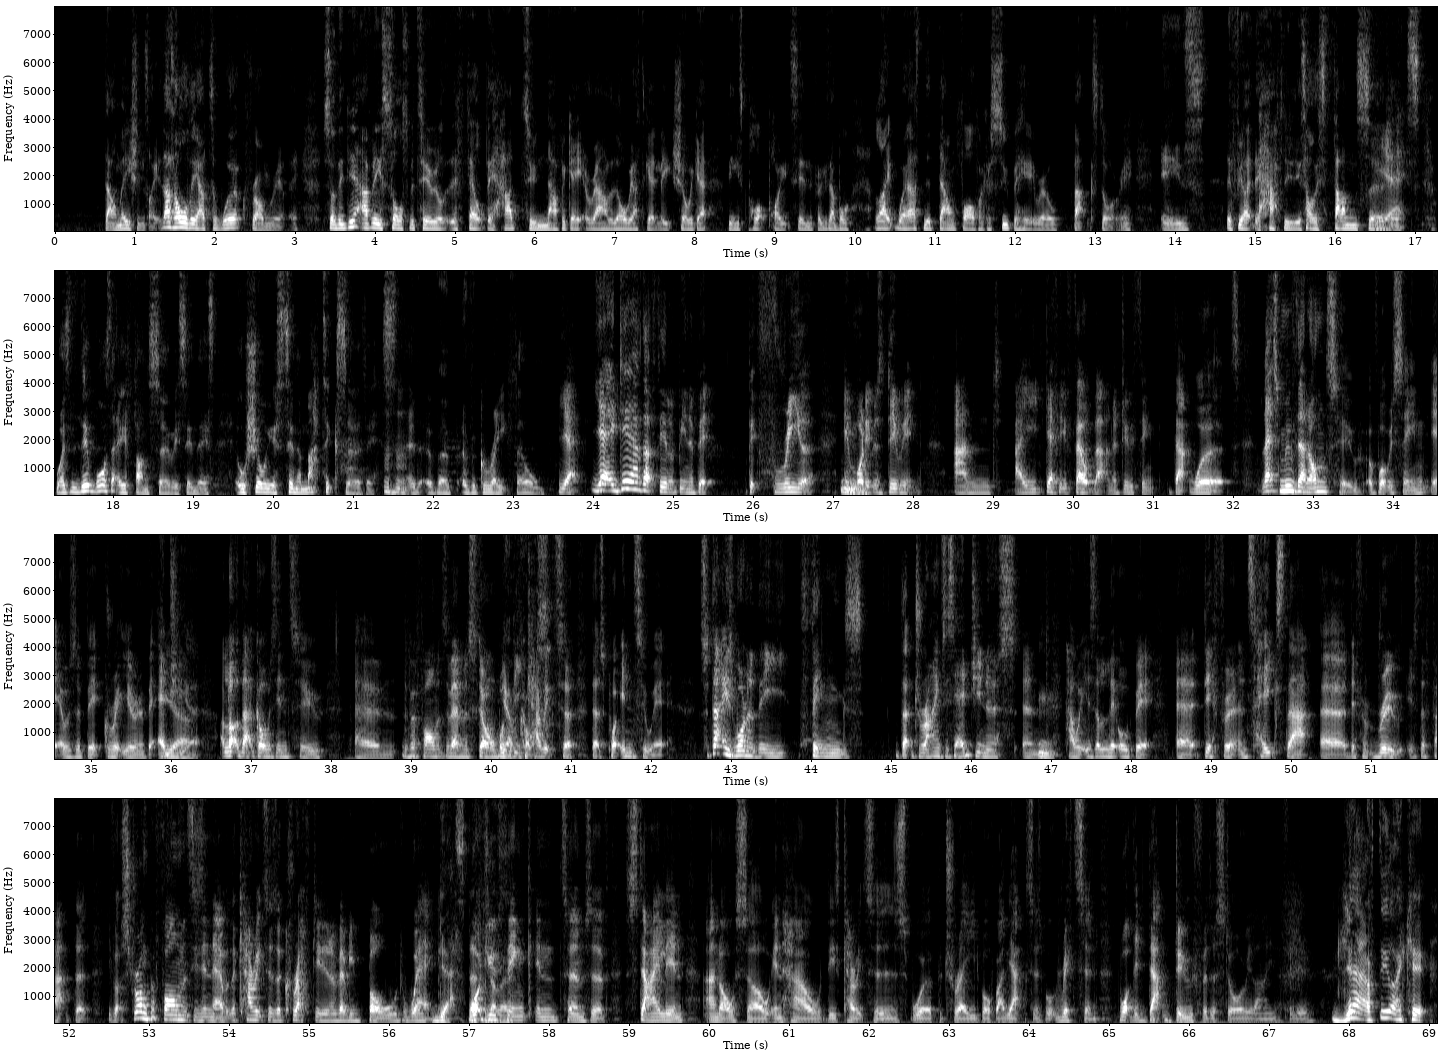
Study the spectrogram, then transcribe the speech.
Dalmatians. Like that's all they had to work from, really. So they didn't have any source material that they felt they had to navigate around, and all we have to get make sure we get these plot points in. For example, like where that's the downfall of like a superhero backstory is they feel like they have to do this all this fan service. Whereas there wasn't a fan service in this. It will show you a cinematic service of a of a great film. Yeah, yeah, it did have that feel of being a bit, bit freer in what it was doing, and I definitely felt that, and I do think that worked. Let's move that on to of what we've seen. It was a bit grittier and a bit edgier. Yeah. A lot of that goes into um, the performance of Emma Stone, but Yeah, the course. character that's put into it. So that is one of the things that drives this edginess and Mm. how it is a little bit uh, different and takes that uh, different route is the fact that you've got strong performances in there, but the characters are crafted in a very bold way. Yes, definitely. What do you think in terms of styling and also in how these characters were portrayed, both by the actors but written? What did that do for the storyline for you? Yeah, I feel like it.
